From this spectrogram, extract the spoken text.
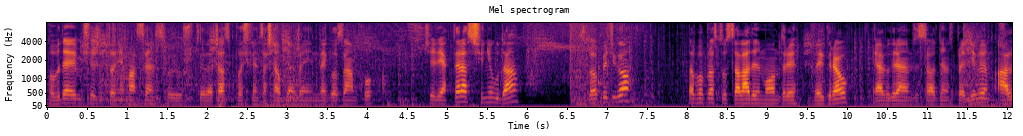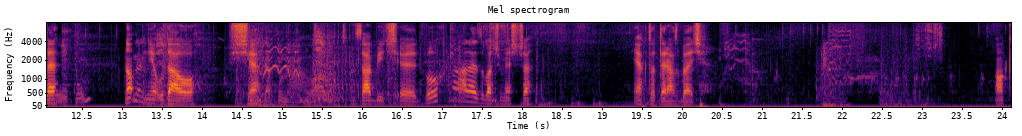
Bo wydaje mi się, że to nie ma sensu już tyle czasu poświęcać na oblężenie innego zamku. Czyli jak teraz się nie uda zdobyć go, to po prostu Saladyn Mądry wygrał. Ja wygrałem ze Saladynem Sprawiedliwym, ale no nie udało się zabić y, dwóch, no ale zobaczymy jeszcze jak to teraz będzie. Ok,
